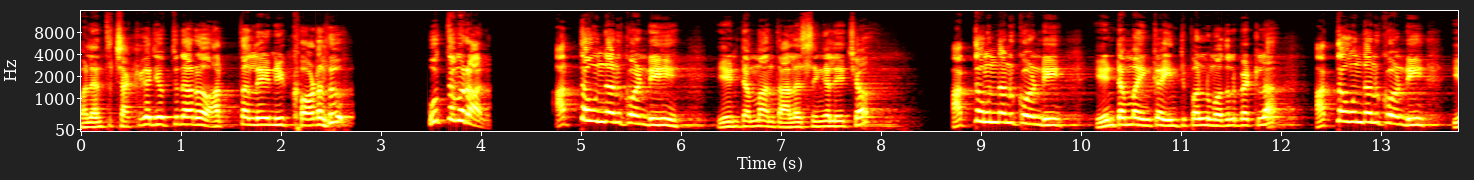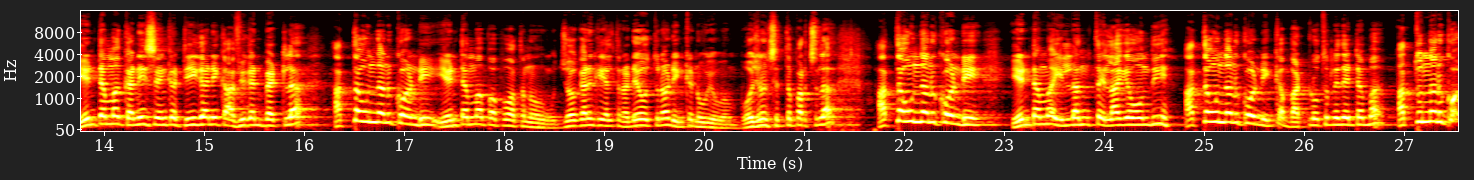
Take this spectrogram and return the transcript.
వాళ్ళు ఎంత చక్కగా చెప్తున్నారో. అత్త లేని కోడలు? ఉత్తమరాలు. అత్త ఉందనుకోండి ఏంటమ్మా అంత ఆలస్యంగా లేచావు? అత్త ఉందనుకోండి ఏంటమ్మా ఇంకా ఇంటి పనులు మొదలు పెట్టలా అత్త ఉందనుకోండి ఏంటమ్మా కనీసం ఇంకా టీ కానీ కాఫీ కానీ పెట్టలా? అత్త ఉందనుకోండి ఏంటమ్మా పాపం అతను ఉద్యోగానికి వెళ్తే రెడీ అవుతున్నాడు ఇంకా నువ్వు భోజనం సిద్ధపరచలా? అత్త ఉందనుకోండి ఏంటమ్మా ఇల్లంతా ఇలాగే ఉంది? అత్త ఉందనుకోండి ఇంకా బట్టలు అవుతులేదు ఏంటమ్మా అత్త ఉందనుకో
